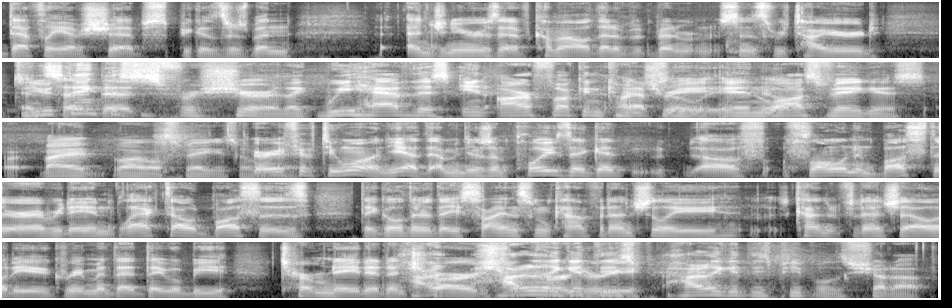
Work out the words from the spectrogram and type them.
definitely have ships because there's been engineers that have come out that have been since retired. Do you think this is for sure? Like we have this in our fucking country Absolutely. in Yep. Las Vegas, or by well, Las Vegas. Over Area there. 51, yeah. I mean, there's employees that get uh, f- flown and bus there every day in blacked out buses. They go there, they sign some confidentially confidentiality agreement that they will be terminated and How, charged. how for do they get these? How do they get these people to shut up?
